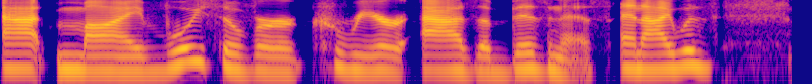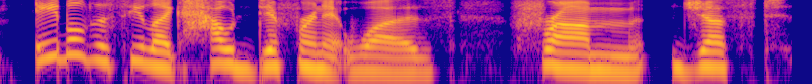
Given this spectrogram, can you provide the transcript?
at my voiceover career as a business. And I was able to see like how different it was from just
